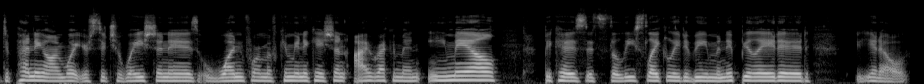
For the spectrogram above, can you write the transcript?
depending on what your situation is, one form of communication, I recommend email because it's the least likely to be manipulated. You know,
